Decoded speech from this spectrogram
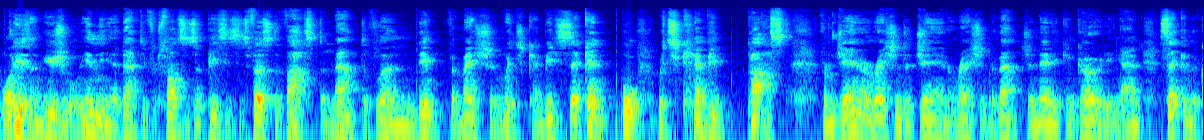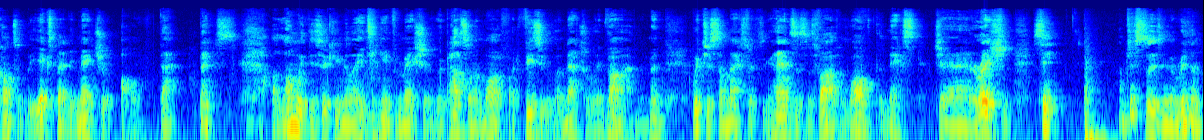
What is unusual in the adaptive responses of species is first the vast amount of learned information which can be second, or which can be passed from generation to generation without genetic encoding, and second the constantly expanding nature of that base. Along with this accumulating information, we pass on a modified physical and natural environment, which in some aspects enhances the survival of the next generation. See, I'm just losing the rhythm.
